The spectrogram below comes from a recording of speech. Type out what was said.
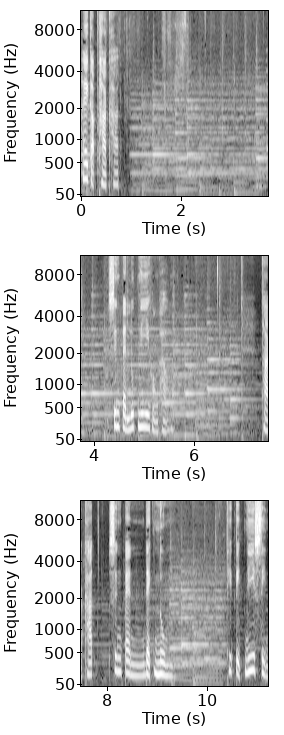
ให้กับทาคัตซึ่งเป็นลูกหนี้ของเขาทาคัตซึ่งเป็นเด็กหนุ่ม ที่ติดหนี้สิน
